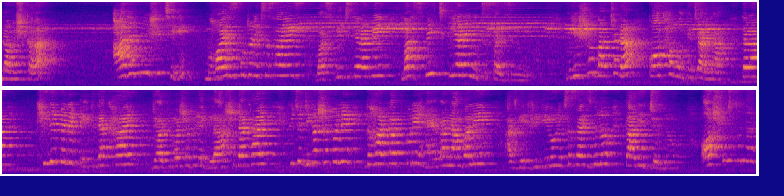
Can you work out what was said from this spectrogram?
নমস্কার। আজ আমি এসেছি ভয়েস মোটর এক্সারসাইজ বা স্পিচ থেরাপি বা স্পিচ ক্লিয়ারিং এক্সারসাইজ নিয়ে। যেসব বাচ্চারা কথা বলতে চায় না, তারা খিদে পেলে পেট দেখায়, জল পিপাসা পেলে গ্লাস দেখায়, কিছু জিজ্ঞাসা করলে ঘাড় কাত করে হ্যাঁ বা না বলে। আজকের ভিডিওর এক্সারসাইজগুলো তাদের জন্য। অসুস্থতার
